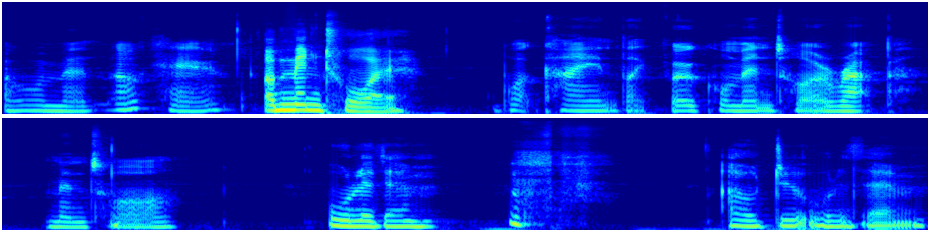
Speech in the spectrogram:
A woman. Okay. a mentor, What kind? Like vocal mentor, rap mentor. all of them. I'll do all of them.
